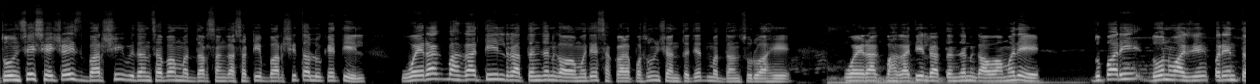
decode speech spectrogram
दोनशे शेहेचाळीस बार्शी विधानसभा मतदारसंघासाठी बार्शी तालुक्यातील वैराग भागातील रातंजन गावामध्ये सकाळपासून शांततेत मतदान सुरू आहे. वैराग भागातील रातंजन गावामध्ये दुपारी दोन वाजेपर्यंत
